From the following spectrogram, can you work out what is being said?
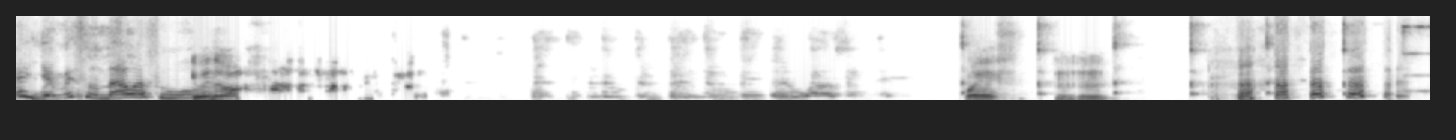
Ay, ya me sonaba su. Y bueno, vamos Pues. Mm, mm.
